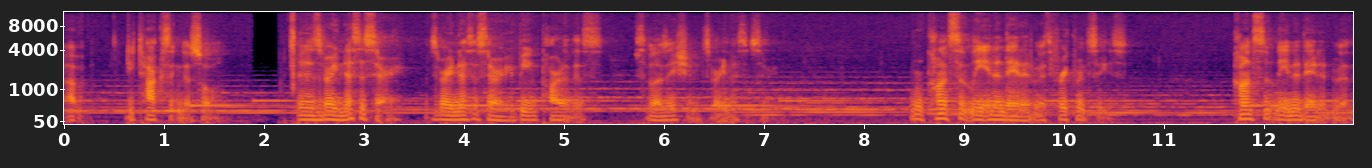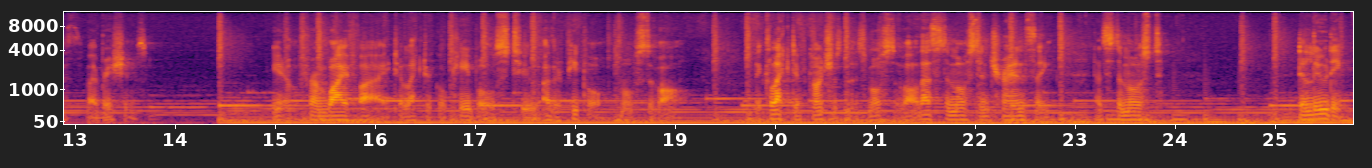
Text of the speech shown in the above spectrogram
of detoxing the soul. And it's very necessary. It's very necessary being part of this civilization. It's very necessary. We're constantly inundated with frequencies, constantly inundated with vibrations. You know, from Wi-Fi to electrical cables to other people, most of all. The collective consciousness, most of all. That's the most entrancing. That's the most deluding.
